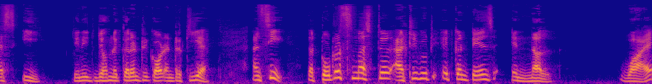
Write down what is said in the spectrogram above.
S E یعنی جو ہم نے کرنٹ ریکارڈ انٹر کیا ہے and see the total semester attribute it contains a null why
